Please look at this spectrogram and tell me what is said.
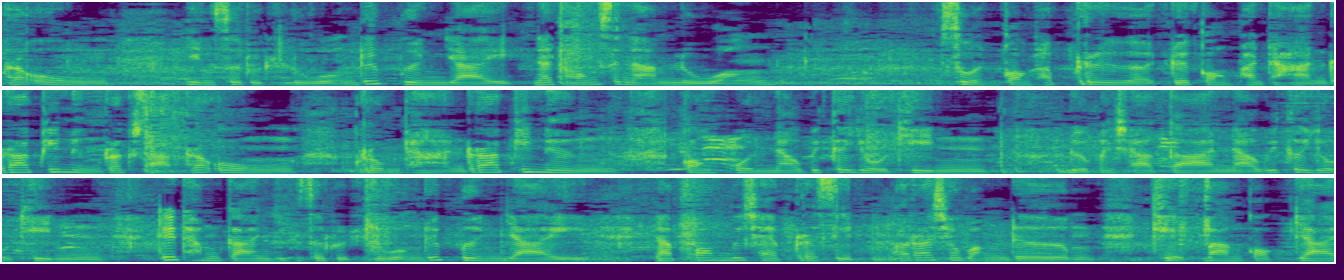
พระองค์ ยิงสะดุดหลวงด้วยปืนใหญ่ณท้องสนามหลวงส่วนกองทัพเรือโดยกองพันทหารราบที่หนึ่งรักษาพระองค์ กรมทหารราบที่หนึ่งกองพลนาวิกโยธิน โดยบัญชาการนาวิกโยธิน ได้ทำการยิงสะดุดหลวงด้วยปืนใหญ่ณป้อมวิชัยประสิทธิ์พระราชวังเดิม เขตบางกอกใหญ่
